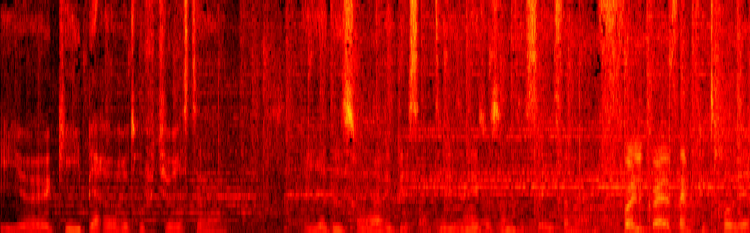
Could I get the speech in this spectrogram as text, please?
et qui est hyper rétro-futuriste. Il y a des sons avec des synthés des années 70 et ça me folle quoi, ça me fait trop rire.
